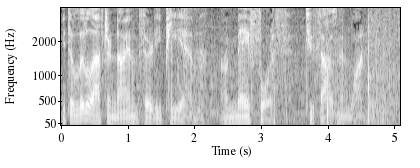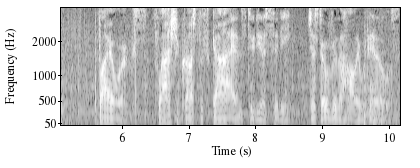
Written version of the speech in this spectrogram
It's a little after 9:30 p.m. on May 4th, 2001. Fireworks flash across the sky in Studio City, just over the Hollywood Hills.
